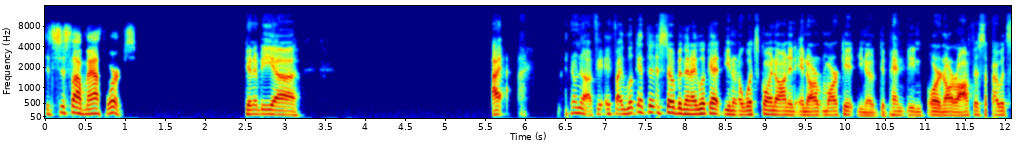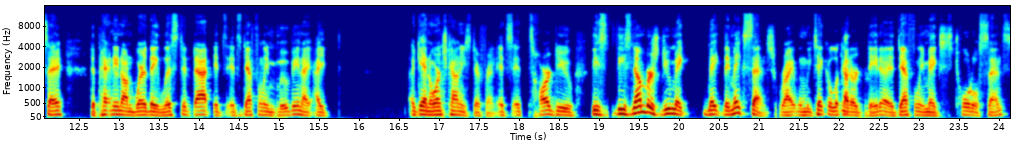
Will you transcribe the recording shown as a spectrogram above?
it's just how math works. Going to be, uh, I, I don't know if, if I look at this though, but then I look at, you know, what's going on in, in our market, you know, depending or in our office, I would say, depending on where they listed that, it's, it's definitely moving. I, I again orange county is different it's it's hard to these these numbers do make make they make sense right when we take a look at our data it definitely makes total sense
